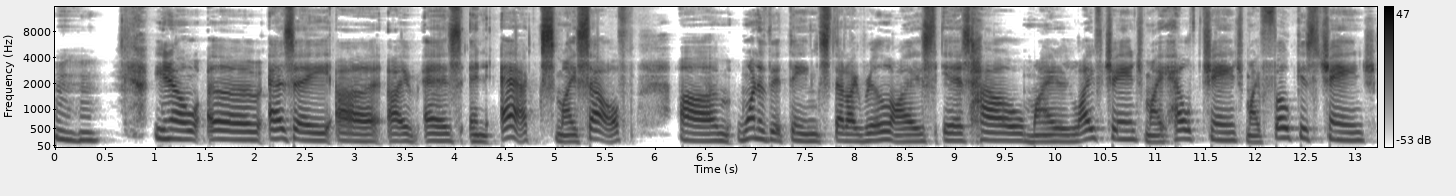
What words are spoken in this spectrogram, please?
Mm-hmm. You know, uh, as a uh, I, as an ex myself, um, one of the things that I realized is how my life changed, my health changed, my focus changed.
